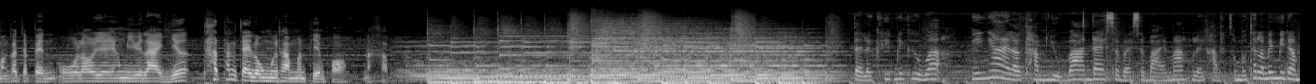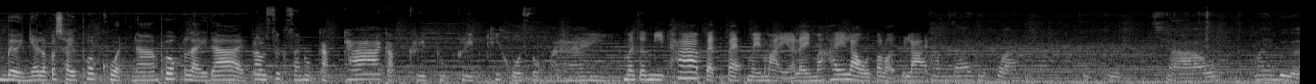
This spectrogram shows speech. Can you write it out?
มันก็จะเป็นโอ้เรายังมีเวลาอีกเยอะ ถ้าตั้งใจลงมือทำมันเพียงพอนะครับ แต่ละคลิปนี่คือว่าง่ายๆเราทำอยู่บ้านได้สบายๆมากเลยค่ะ สมมติถ้าเราไม่มีดัมเบลอย่างเงี้ยเราก็ใช้พวกขวดน้ำพวกอะไรได้ เรารู้สึกสนุกกับท่ากับคลิปทุกคลิปที่โค้ชส่งมาให้ มันจะมีท่าแปลกๆใหม่ ๆ อะไรมาให้เราตลอดเวลาทำได้ทุกวันทุกๆเช้าไม่เบื่อ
